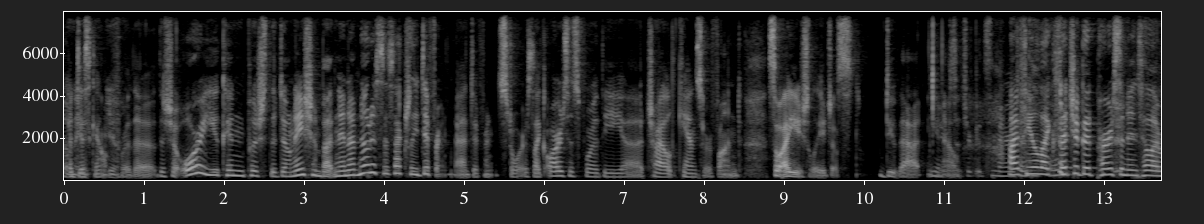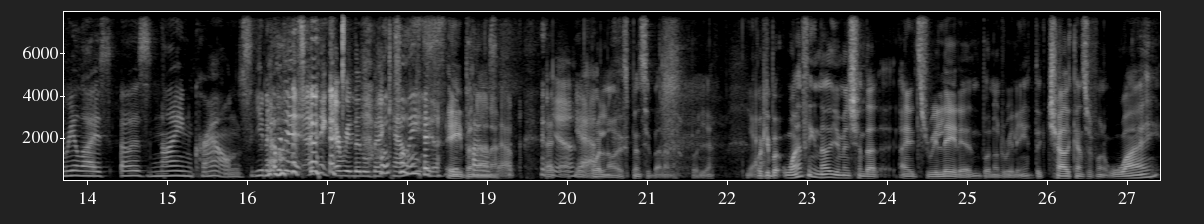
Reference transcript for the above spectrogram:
a discount yeah. for the the show, or you can push the donation button. And I've noticed it's actually different at different stores. Like ours is for the uh, Child Cancer Fund, so I usually just do that. You You're know. such a good Samaritan. I feel like such a good person until I realize oh, it's nine crowns. You know, I think every little bit hopefully counts. it, A it banana. But Yeah. yeah, Well, no, expensive banana, but yeah. yeah. Okay, but one thing now you mentioned that uh, it's related, but not really. The child cancer fund. Why,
